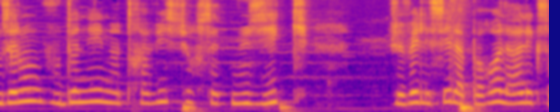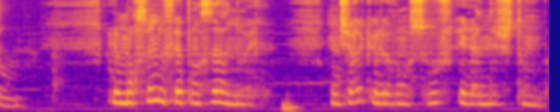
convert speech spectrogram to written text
Nous allons vous donner notre avis sur cette musique. Je vais laisser la parole à Alexandre. Le morceau nous fait penser à Noël. On dirait que le vent souffle et la neige tombe.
